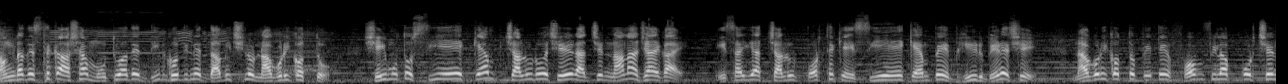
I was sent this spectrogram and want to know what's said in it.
বাংলাদেশ থেকে আসা মতুয়াদের দীর্ঘদিনের দাবি ছিল নাগরিকত্ব। সেই মতো সিএএ ক্যাম্প চালু রয়েছে রাজ্যের নানা জায়গায়। এসআইআর চালুর পর থেকে সিএএ ক্যাম্পে ভিড় বেড়েছে। নাগরিকত্ব পেতে ফর্ম ফিল করছেন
